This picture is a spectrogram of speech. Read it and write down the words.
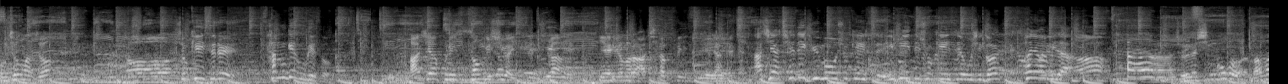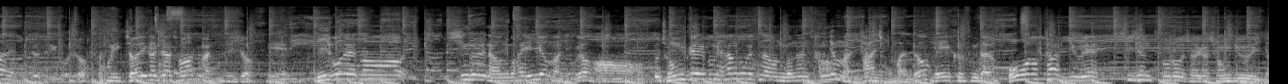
엄청나죠? 어, 쇼케이스를 3개국에서 아시아 prince 성규 씨가 있으니까 예, 예. 가 바로 아시아 prince입니다. 아시아 최대 규모 쇼케이스 인피니트 쇼케이스에 오신 걸 환영합니다. 아, 저희가 신곡을 얼마 만에 들려드린 거죠? 저희가 제가 정확히 말씀드리죠. 예. 일본에서 싱글 나온 거 한 1년 만이고요. 또 정규 앨범이 한국에서 나온 거는 3년 만이죠. 아, 정말요? 예, 그렇습니다. Over The Top 이후에 시즌 2로 저희가 정규 이제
